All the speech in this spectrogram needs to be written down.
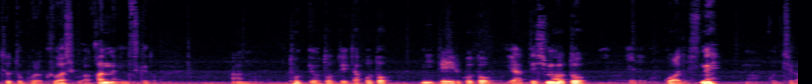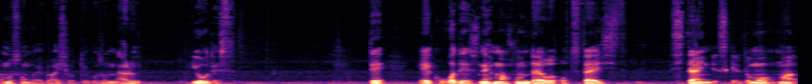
ちょっとこれ詳しく分かんないんですけどあの特許を取っていたこと似ていることをやってしまうと、えー、ここはですねちらも損害賠償ということになるようです。で、えー、ここでですね、まあ、本題をお伝えしたいんですけれども、まあ、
